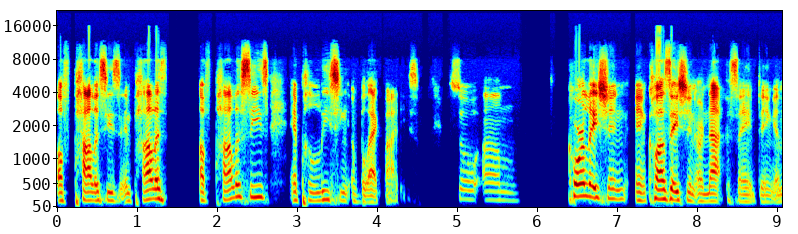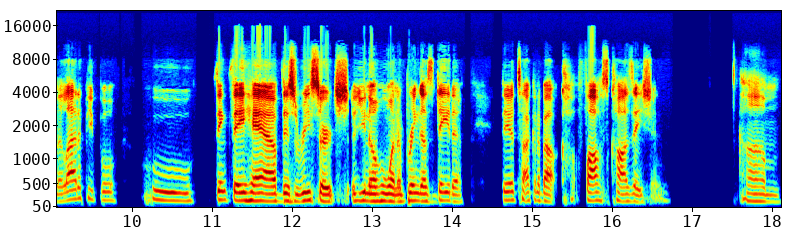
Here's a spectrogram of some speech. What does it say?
of policies and policy of policies and policing of black bodies? So um, correlation and causation are not the same thing and a lot of people who think they have this research you know who want to bring us data they're talking about ca- false causation. Um,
